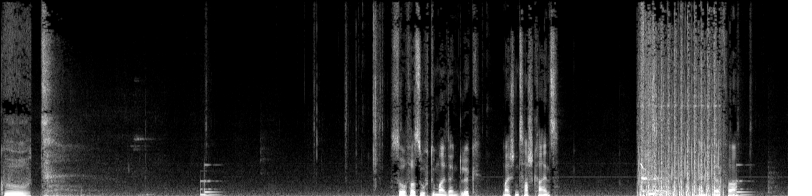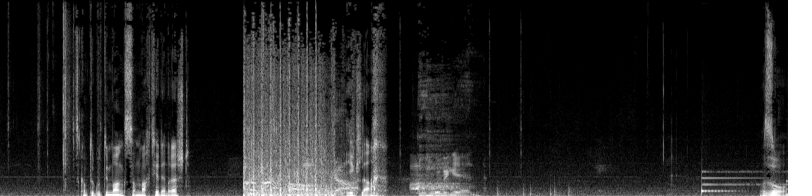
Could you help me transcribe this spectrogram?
Gut. So, versuch du mal dein Glück. Meistens hast du keins. Treffer. Jetzt kommt der gute Monks und macht hier den Rest. Eh klar. So.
